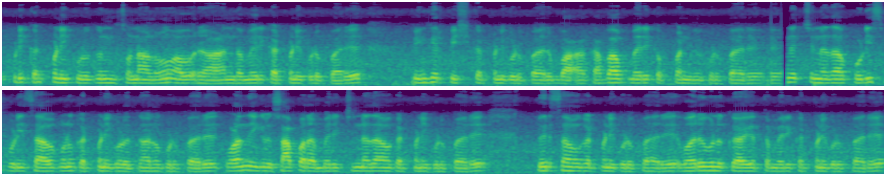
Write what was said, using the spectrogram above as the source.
எப்படி கட் பண்ணி கொடுக்குன்னு சொன்னாலும் அவர் அந்த மாரி கட் பண்ணி கொடுப்பாரு. ஃபிங்கர் ஃபிஷ் கட் பண்ணி கொடுப்பாரு பா கபாப் மாதிரி கட் பண்ணி கொடுப்பாரு. சின்ன சின்னதாக பொடிசு பொடிசாகவும் கட் பண்ணி கொடுத்தாலும் கொடுப்பாரு. குழந்தைங்களுக்கு சாப்பிட்ற மாதிரி சின்னதாகவும் கட் பண்ணி கொடுப்பாரு. பெருசாகவும் கட் பண்ணி கொடுப்பாரு. வறுவலுக்கு ஏற்ற மாதிரி கட் பண்ணி கொடுப்பாரு.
